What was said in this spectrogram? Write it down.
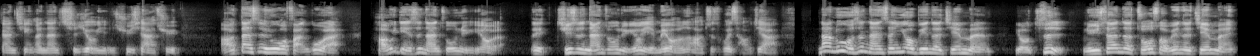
感情很难持久延续下去啊。但是如果反过来，好一点是男左女右了，那其实男左女右也没有很好，就是会吵架。那如果是男生右边的肩门有痣，女生的左手边的肩门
